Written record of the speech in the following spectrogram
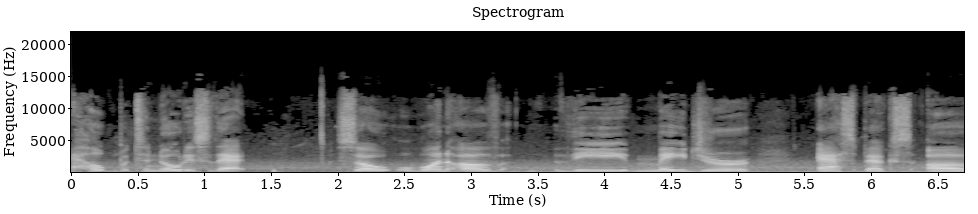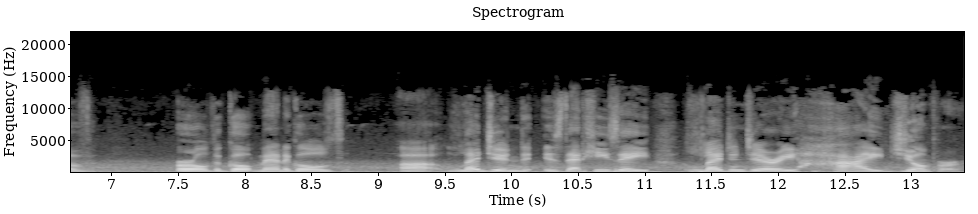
help but to notice that. So, one of the major aspects of Earl the Goat Manigault's uh, legend is that he's a legendary high jumper.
